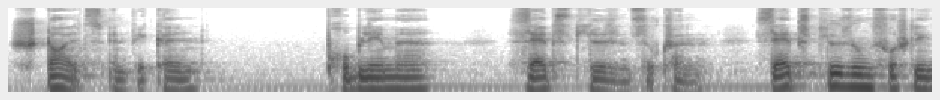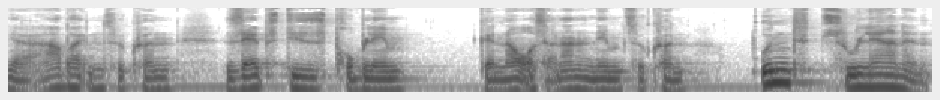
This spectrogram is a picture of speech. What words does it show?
Stolz entwickeln, Probleme selbst lösen zu können, selbst Lösungsvorschläge erarbeiten zu können, selbst dieses Problem genau auseinandernehmen zu können und zu lernen.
